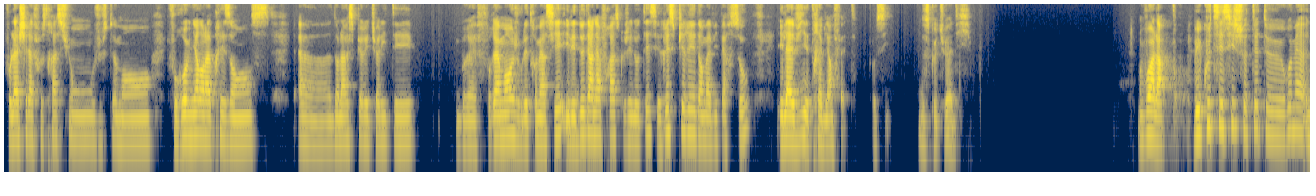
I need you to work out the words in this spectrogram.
faut lâcher la frustration, justement. Il faut revenir dans la présence, euh, dans la spiritualité. Bref, vraiment, je voulais te remercier. Et les deux dernières phrases que j'ai notées, c'est respirer dans ma vie perso et la vie est très bien faite aussi, de ce que tu as dit. Voilà. Mais écoute, Cécile, je souhaitais te remercier,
